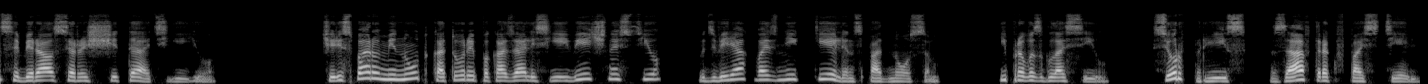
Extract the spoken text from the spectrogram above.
собирался рассчитать ее. Через пару минут, которые показались ей вечностью, в дверях возник Келлен с подносом и провозгласил «Сюрприз! Завтрак в постель!»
